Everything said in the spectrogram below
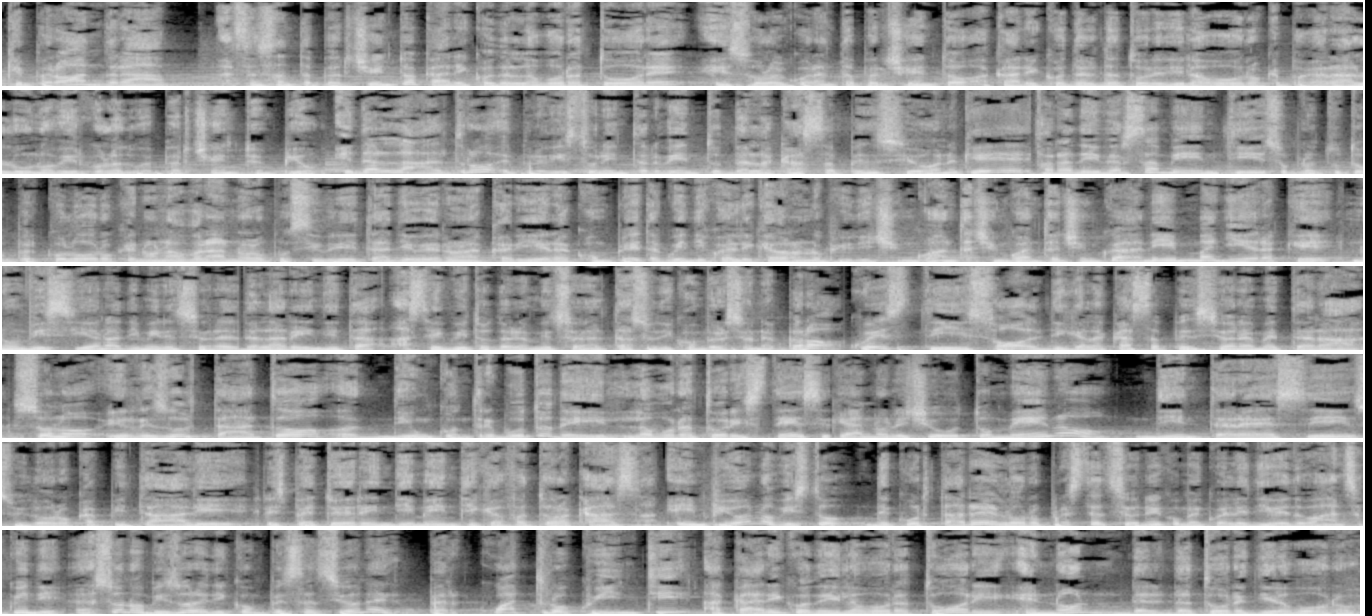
che però andrà al 60% a carico del lavoratore e solo al 40% a carico del datore di lavoro che pagherà l'1,2% in più e dall'altro è previsto un intervento della cassa pensione che farà dei versamenti soprattutto per coloro che non avranno la possibilità di avere una carriera completa, quindi quelli che avranno più di 50-55 anni, in maniera che non vi sia una diminuzione della rendita a seguito dell'emissione del tasso di conversione. Però questi soldi soldi che la cassa pensione metterà sono il risultato eh, di un contributo dei lavoratori stessi che hanno ricevuto meno di interessi sui loro capitali rispetto ai rendimenti che ha fatto la cassa e in più hanno visto decurtare le loro prestazioni come quelle di vedovanza. Quindi eh, sono misure di compensazione per 4 quinti a carico dei lavoratori e non del datore di lavoro.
